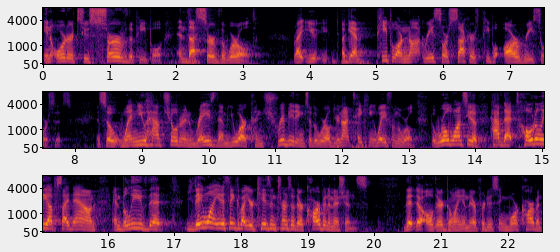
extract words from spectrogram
in order to serve the people and thus serve the world. Right? You, again, people are not resource suckers, people are resources. And so when you have children and raise them, you are contributing to the world. You're not taking away from the world. The world wants you to have that totally upside down and believe that they want you to think about your kids in terms of their carbon emissions. That they're, oh, they're going and they're producing more carbon.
